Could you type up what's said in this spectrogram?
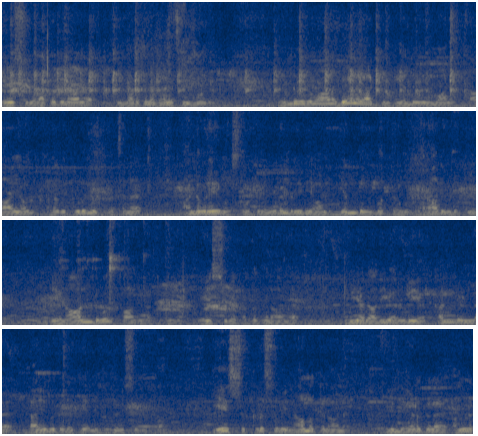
இயேசுவின் ரத்தத்தினால இந்த இடத்துல வேலை செய்யும் போது எந்த விதமான வேலையாட்களுக்கு எந்த விதமான காயம் அல்லது குடும்ப பிரச்சனை ஆண்டவரே உமக்கு ஸ்தோத்திரம். உடல் ரீதியான எந்த உபத்திரமும் வராதபடிக்கு என் ஆண்டவர் பாதுகாத்துக் கொள்ளும் இயேசுவின் உயர் அதிகாரியுடைய கண்களில் தயவு கிடைக்க நீங்கள் உதவி செய்திருப்பார் இயேசு கிறிஸ்துவின் நாமத்தினால இந்த இடத்துல நல்ல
